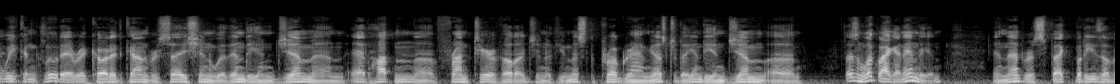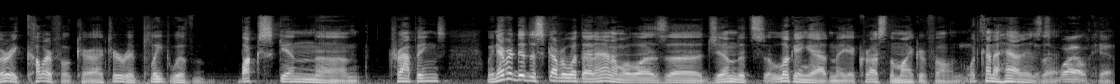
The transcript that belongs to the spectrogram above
we conclude a recorded conversation with Indian Jim and Ed Hutton of Frontier Village. And if you missed the program yesterday, Indian Jim uh, doesn't look like an Indian in that respect, but he's a very colorful character, replete with buckskin um, trappings. We never did discover what that animal was, uh, Jim, that's looking at me across the microphone. What kind of hat is It's a that? wildcat.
